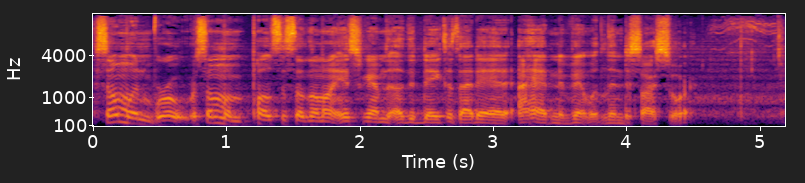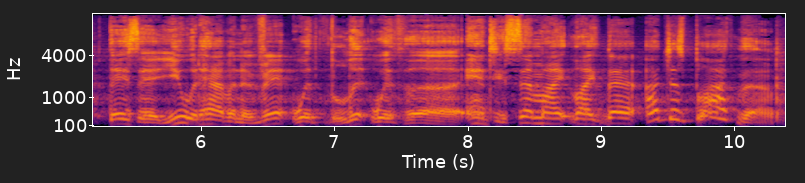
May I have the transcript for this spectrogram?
Someone wrote, someone posted something on Instagram the other day because I had I had an event with Linda Sarsour. They said you would have an event with with uh, anti-Semite like that. I just blocked them.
